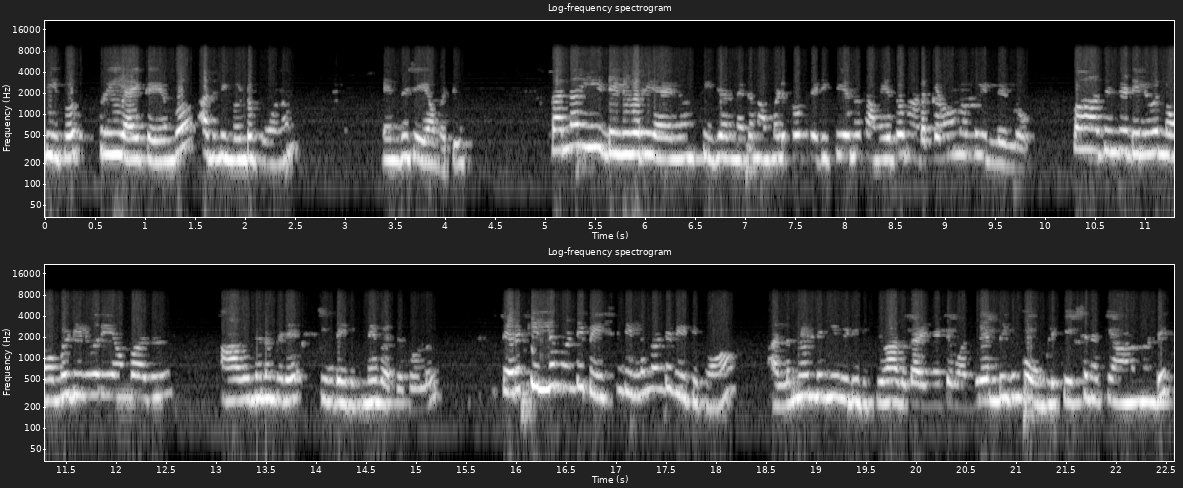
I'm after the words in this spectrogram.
നീ ഇപ്പോ ഫ്രീ ആയി കഴിയുമ്പോ അത് കൊണ്ട് പോകണം എന്ത് ചെയ്യാൻ പറ്റും? കാരണം ഈ ഡെലിവറി ആയാലും സീജറിനൊക്കെ നമ്മളിപ്പോ പ്രെഡിക്റ്റ് ചെയ്യുന്ന സമയത്ത് നടക്കണമെന്നൊന്നും ഇല്ലല്ലോ. അപ്പൊ അതിന്റെ ഡെലിവറി നോർമൽ ഡെലിവറി ആകുമ്പോ അത് ആവുന്നതിനും വരെ ഇവിടെ ഇരിക്കുന്നേ പറ്റത്തുള്ളൂ. തിരക്കില്ലെന്നുണ്ടെങ്കിൽ പേഷ്യന്റ് ഇല്ലെന്നുണ്ടെങ്കിൽ വീട്ടിൽ പോവാം. അല്ലെന്നുണ്ടെങ്കിൽ ഇവിടെ ഇരിക്കുക അത് കഴിഞ്ഞിട്ട് വന്നിട്ട് എന്തെങ്കിലും കോംപ്ലിക്കേഷൻ ഒക്കെ ആണെന്നുണ്ടെങ്കിൽ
